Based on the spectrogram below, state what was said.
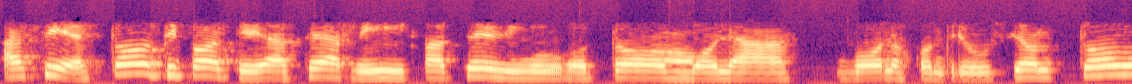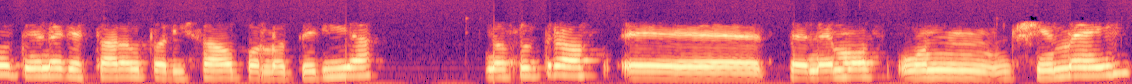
Así es, todo tipo de actividad, sea rifa, bingo, tómbolas, bonos, contribución, todo tiene que estar autorizado por lotería. Nosotros eh, tenemos un Gmail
